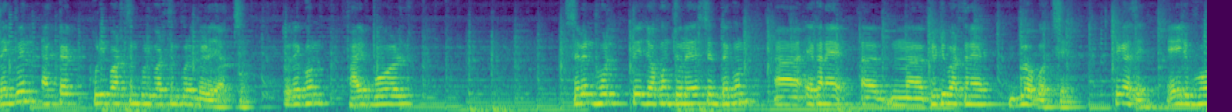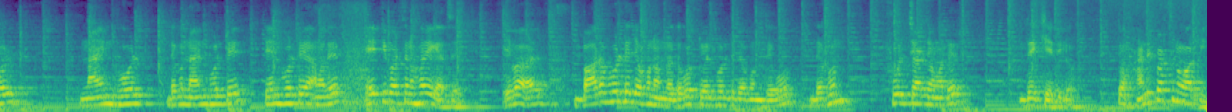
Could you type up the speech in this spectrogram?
দেখবেন একটা কুড়ি পার্সেন্ট কুড়ি পার্সেন্ট করে বেড়ে যাচ্ছে। তো দেখুন ফাইভ ভোল্ট সেভেন ভোল্টে যখন চলে এসছে, দেখুন এখানে ফিফটি পার্সেন্টে গ্লো করছে। ঠিক আছে? এইট ভোল্ট নাইন ভোল্ট দেখুন নাইন ভোল্টে টেন ভোল্টে আমাদের এইটটি পার্সেন্ট হয়ে গেছে। এবার বারো ভোল্টে যখন আমরা দেবো টুয়েলভ ভোল্টে যখন দেবো, দেখুন ফুল চার্জ আমাদের দেখিয়ে দিল। তো হান্ড্রেড পার্সেন্ট ওয়ার্কিং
